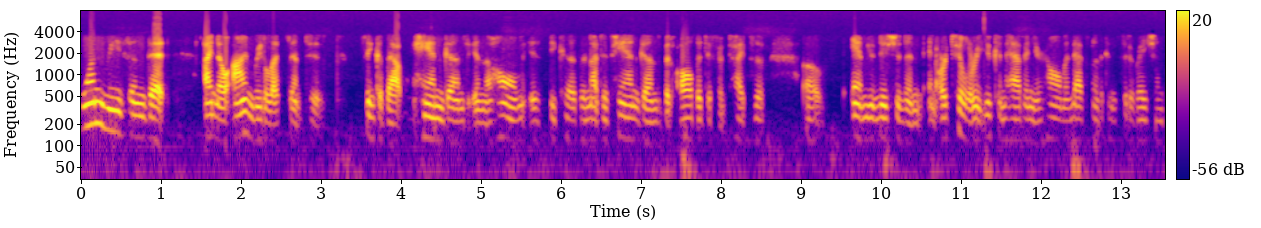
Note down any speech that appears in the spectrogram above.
one reason that I know I'm reluctant to think about handguns in the home is because they're not just handguns, but all the different types of, of ammunition and, and artillery you can have in your home. And that's one of the considerations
